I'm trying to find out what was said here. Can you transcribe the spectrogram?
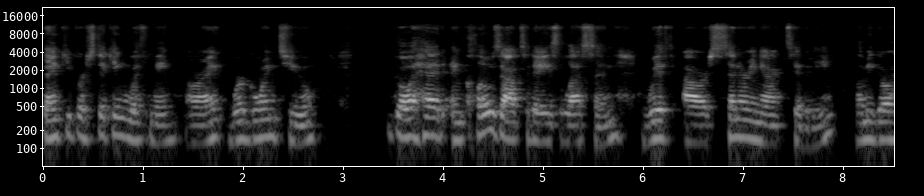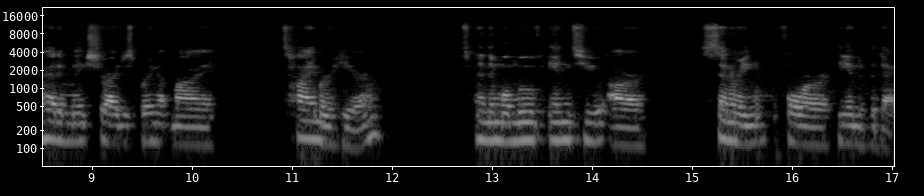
Thank you for sticking with me, all right? We're going to go ahead and close out today's lesson with our centering activity. Let me go ahead and make sure I just bring up my timer here, and then we'll move into our centering for the end of the day.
